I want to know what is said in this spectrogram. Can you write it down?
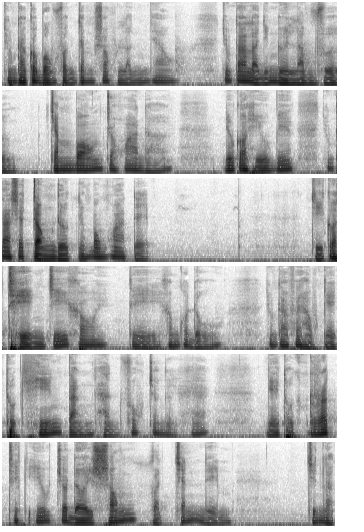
Chúng ta có bổn phận chăm sóc lẫn nhau. Chúng ta là những người làm vườn chăm bón cho hoa nở. Nếu có hiểu biết, chúng ta sẽ trồng được những bông hoa đẹp. Chỉ có thiện chí khôi thì không có đủ. Chúng ta phải học nghệ thuật hiến tặng hạnh phúc cho người khác. Nghệ thuật rất thiết yếu cho đời sống và chánh niệm, chính là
